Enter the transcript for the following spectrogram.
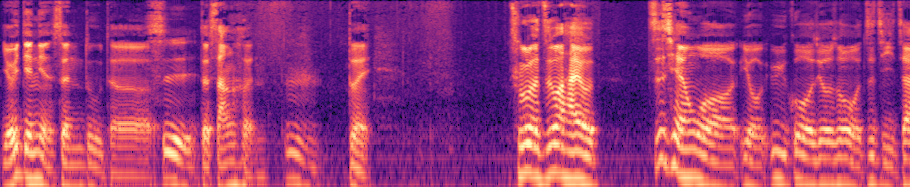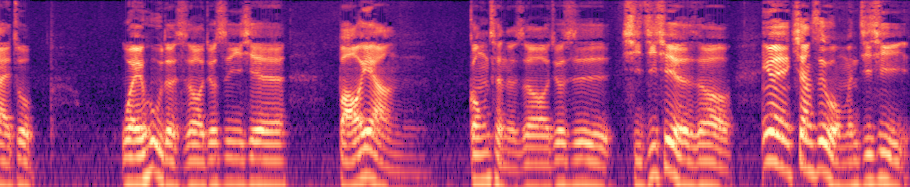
有一点点深度的是，的伤痕。嗯。对，除了之外，还有之前我有遇过，就是说我自己在做维护的时候，就是一些保养工程的时候，就是洗机器的时候，因为像是我们机器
